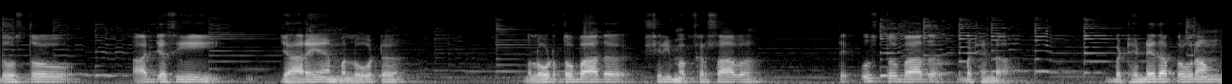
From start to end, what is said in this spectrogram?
ਦੋਸਤੋ, ਅੱਜ ਅਸੀਂ ਜਾ ਰਹੇ ਹਾਂ ਮਲੋਟ। ਮਲੋਟ ਤੋਂ ਬਾਅਦ ਸ਼੍ਰੀ ਮੁਕਤਸਰ ਸਾਹਿਬ ਤੇ ਉਸ ਤੋਂ ਬਾਅਦ ਬਠਿੰਡਾ। ਬਠਿੰਡੇ ਦਾ ਪ੍ਰੋਗਰਾਮ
